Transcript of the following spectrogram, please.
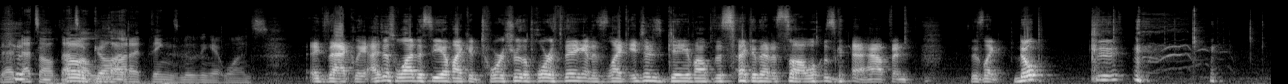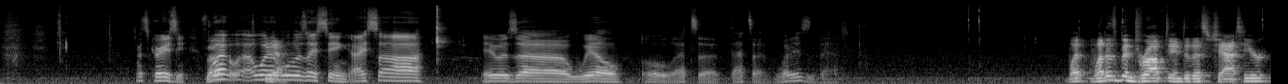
That, that's a that's Oh, a God. lot of things moving at once. Exactly. I just wanted to see if I could torture the poor thing, and it's like it just gave up the second that it saw what was going to happen. It's like, nope. That's crazy. So, what what, what, yeah. what was I seeing? I saw it was a uh, Will. Oh, that's a that's a what is that? what what has been dropped into this chat here?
